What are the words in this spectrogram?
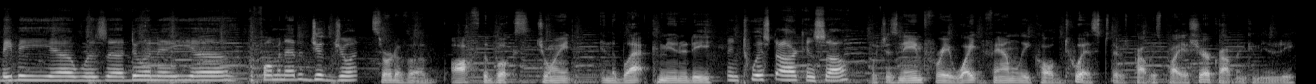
BB uh, was uh, doing a uh, performing at a juke joint. Sort of a off the books joint in the black community in Twist, Arkansas, which is named for a white family called Twist. There was probably was probably a sharecropping community.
